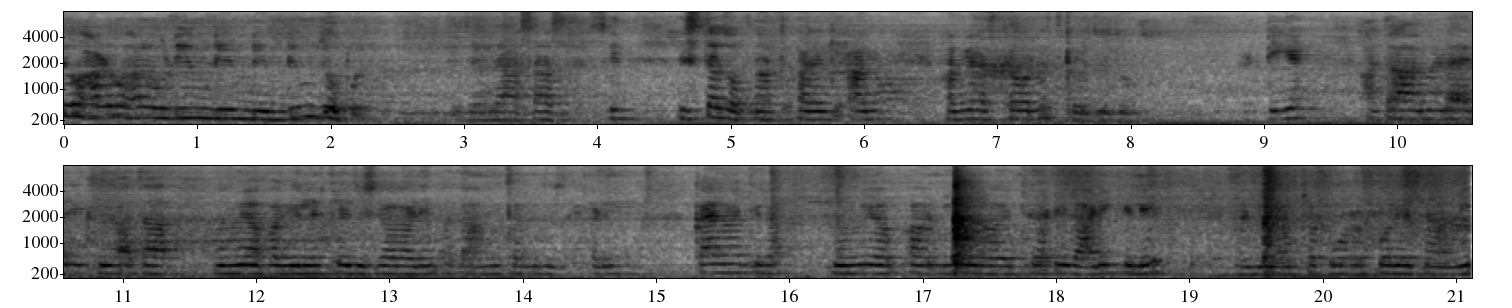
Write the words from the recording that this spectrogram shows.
तो हळूहळू डिम डिम डिम डिम झोपल त्याच्याला असं असं असेल नुसता झोपणार तो कारण की आम्ही आम्ही असल्यावरच खेळत होतो. ठीक आहे? आता आम्ही डायरेक्ट आता मम्मी पप्पा गेले ते दुसऱ्या गाडीत आता आम्ही चाललो दुसऱ्या गाडीत. काय माहिती का? मम्मी पप्पानी अं, याच्यासाठी गाडी केली आणि आमच्या पोरं पोरं आहेत ना आम्ही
